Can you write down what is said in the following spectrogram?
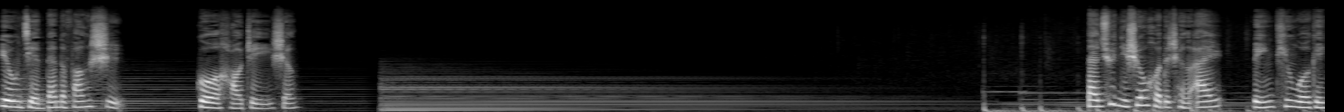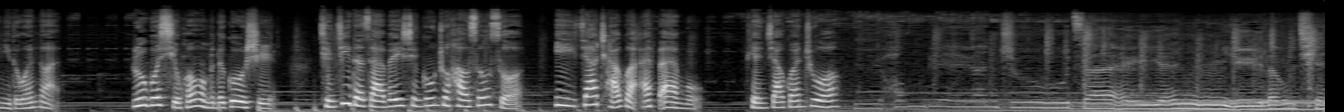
用简单的方式过好这一生。掸去你生活的尘埃，聆听我给你的温暖。如果喜欢我们的故事，请记得在微信公众号搜索。一家茶馆 FM，添加关注哦。雨后别远住在烟雨楼前，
